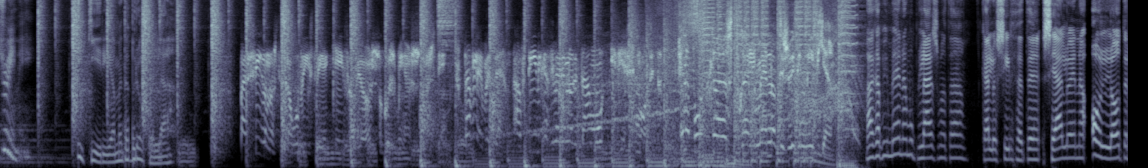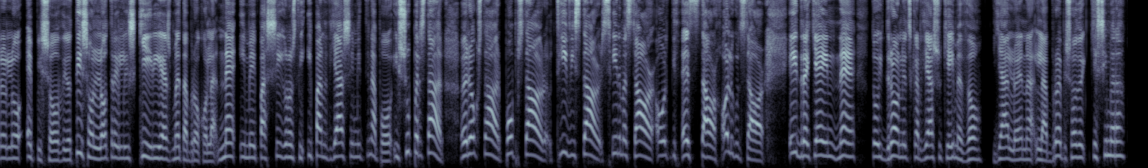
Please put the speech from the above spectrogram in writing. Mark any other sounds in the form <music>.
Streamy. Η κυρία με τα μπρόκολα. Πασίγνωστη τραγουδίστρια και ηθοποιός, παγκοσμίω γνωστή. Τα βλέπετε. Αυτή είναι η καθημερινότητά μου, η διασημότητα. Ένα podcast βγαλμένο από τη ζωή την ίδια. Αγαπημένα μου πλάσματα, καλώς ήρθατε σε άλλο ένα ολότρελο επεισόδιο της ολότρελης κυρίας με τα μπρόκολα. Ναι, είμαι η πασίγνωστη, η πανδιάσημη, τι να πω, η superstar, rock star, pop star, TV star, cinema star, όλη τη θέση star, Hollywood star. Η Ντρακέιν, ναι, το ιντρόνιο της καρδιάς σου και είμαι εδώ για άλλο ένα λαμπρό επεισόδιο και σήμερα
